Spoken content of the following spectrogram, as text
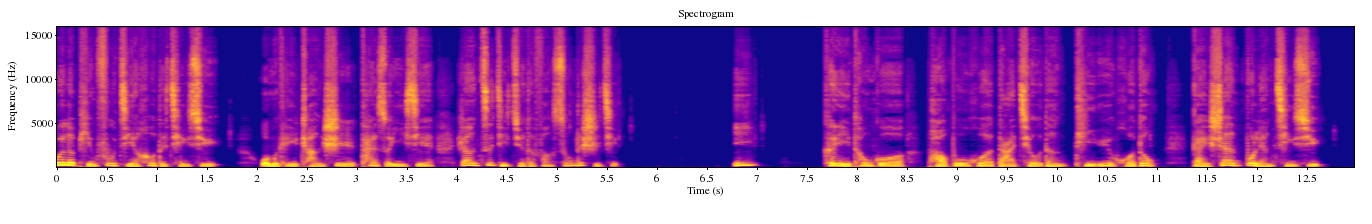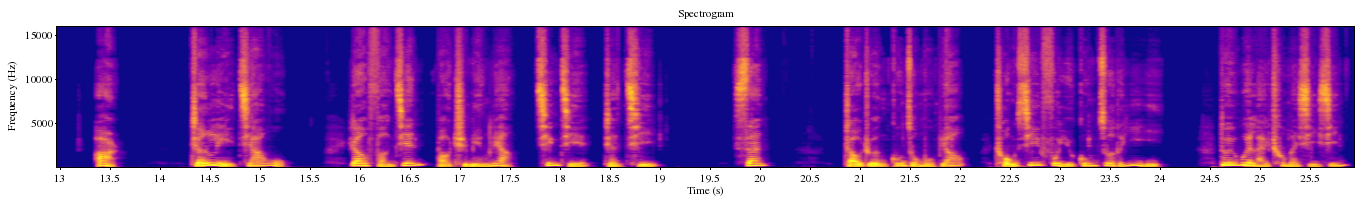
为了平复节后的情绪，我们可以尝试探索一些让自己觉得放松的事情。一，可以通过跑步或打球等体育活动改善不良情绪。二，整理家务，让房间保持明亮、清洁、整齐。三，找准工作目标，重新赋予工作的意义。对未来充满信心，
